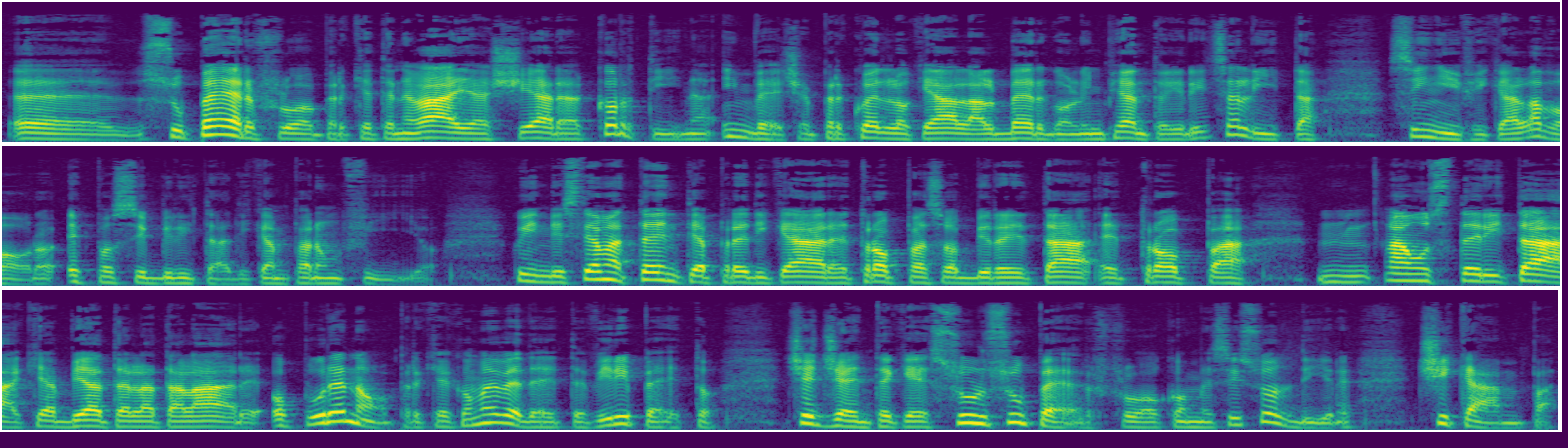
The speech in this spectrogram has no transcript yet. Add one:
eh, superfluo perché te ne vai a sciare a Cortina, invece per quello che ha l'albergo, l'impianto di risalita, significa lavoro e possibilità di campare un figlio. Quindi stiamo attenti a predicare troppa sobrietà e troppa mh, austerità che abbiate la talare, oppure no, perché come vedete, vi ripeto, c'è gente che sul superfluo, come si suol dire, ci campa.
